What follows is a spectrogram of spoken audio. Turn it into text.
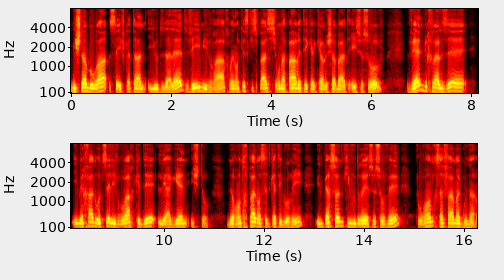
Mishnah Bura, Seif Katan, Yud Dalet, Veim Ivrach. Maintenant, qu'est-ce qui se passe si on n'a pas arrêté quelqu'un le Shabbat et il se sauve? Ve'en Bichlal Ze, Imechad Rotze Livroar Kede Leagen Ishto. Ne rentre pas dans cette catégorie une personne qui voudrait se sauver pour rendre sa femme à Guna,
